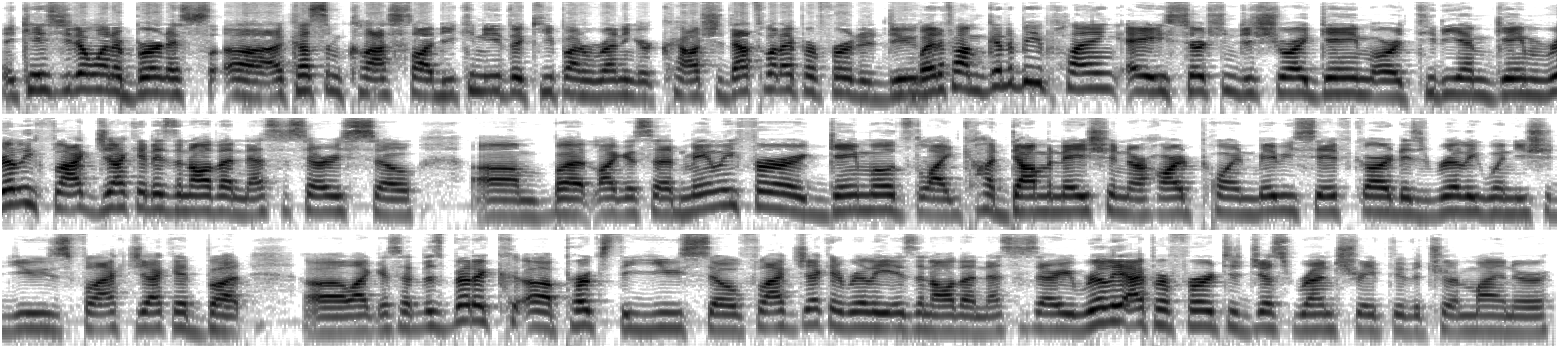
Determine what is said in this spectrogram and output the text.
in case you don't want to burn a, uh, a custom class slot, you can either keep on running or crouch. That's what I prefer to do. But if I'm gonna be playing a search and destroy game or a TDM game, really flak jacket isn't all that necessary. So, um, but like I said, mainly for game modes like domination or hardpoint, maybe safeguard is really when you should use flak jacket. But uh, like I said, there's better uh, perks to use. So flak jacket really isn't all that necessary. Really, I prefer to just run straight through the trip miner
